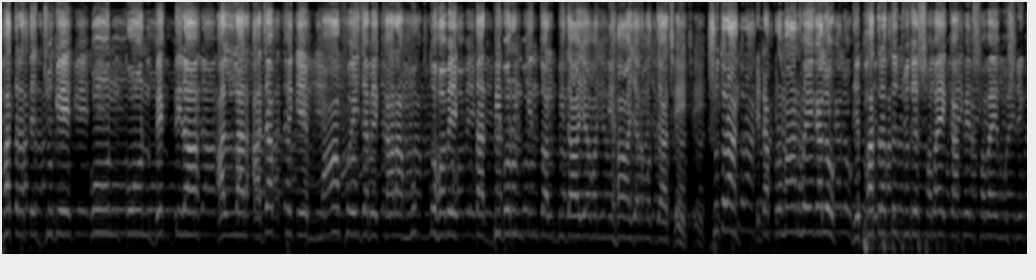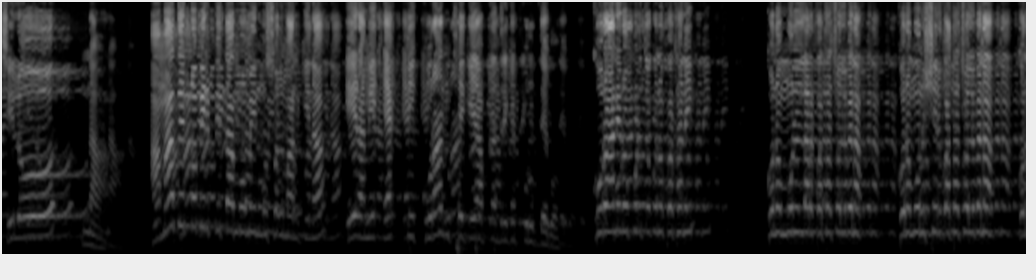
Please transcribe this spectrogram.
ফাতরাতের যুগে কোন কোন ব্যক্তিরা আল্লাহর আযাব থেকে maaf হয়ে যাবে, কারা মুক্ত হবে, তার বিবরণ কিন্তু আল বিদায়া ওয়ান নিহায়ার মধ্যে আছে। সুতরাং এটা প্রমাণ হয়ে গেল যে ফাতরাতের যুগে সবাই কাফের, সবাই মুশরিক ছিল না। আমাদের নবীর পিতা মমিন মুসলমান কিনা, এর আমি একটি কোরআন থেকে আপনাদেরকে প্রুফ দেব। কোরআনের উপরে তো কোনো কথা নেই। কোন মোল্লার কথা চলবে না, কোন মুনশির কথা চলবে না, কোন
